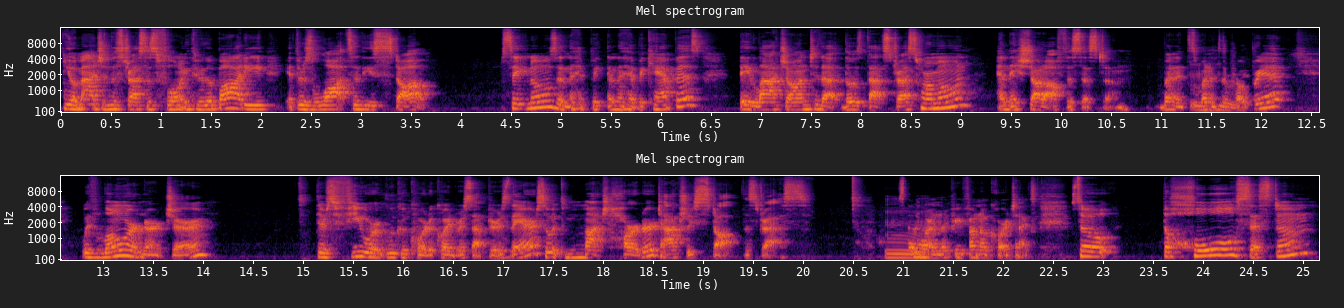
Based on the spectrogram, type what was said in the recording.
you imagine the stress is flowing through the body. If there's lots of these stop signals in the hippo- in the hippocampus, they latch on to that those that stress hormone and they shut off the system when it's mm-hmm. when it's mm-hmm. appropriate. With lower nurture, there's fewer glucocorticoid receptors there, so it's much harder to actually stop the stress. Mm. So more in the prefrontal cortex. So the whole system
